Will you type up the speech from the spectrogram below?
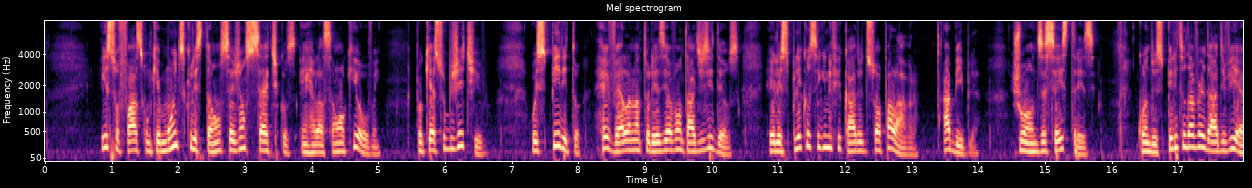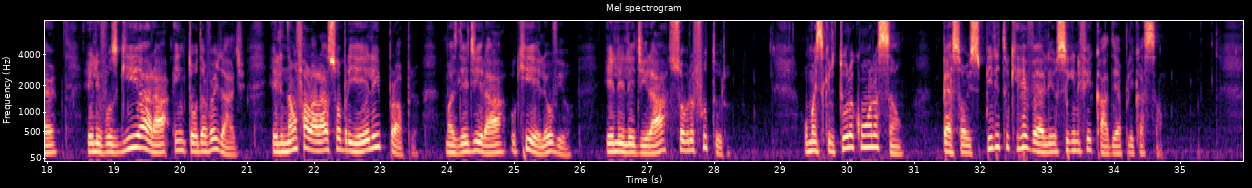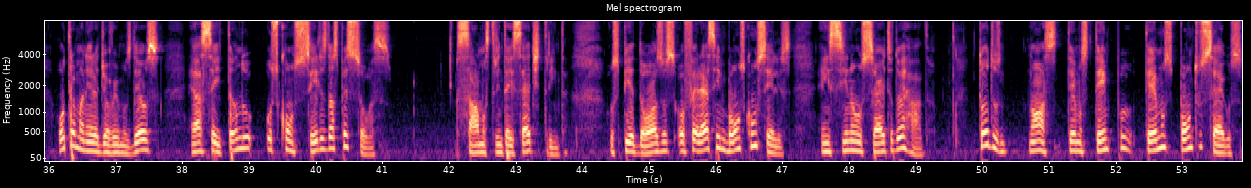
Isso faz com que muitos cristãos sejam céticos em relação ao que ouvem, porque é subjetivo. O Espírito revela a natureza e a vontade de Deus. Ele explica o significado de Sua palavra, a Bíblia. João 16, 13. Quando o Espírito da Verdade vier, ele vos guiará em toda a verdade. Ele não falará sobre ele próprio, mas lhe dirá o que ele ouviu. Ele lhe dirá sobre o futuro. Uma escritura com oração. Peço ao Espírito que revele o significado e aplicação. Outra maneira de ouvirmos Deus é aceitando os conselhos das pessoas. Salmos 37, 30. Os piedosos oferecem bons conselhos, ensinam o certo do errado. Todos nós temos tempo, temos pontos cegos,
